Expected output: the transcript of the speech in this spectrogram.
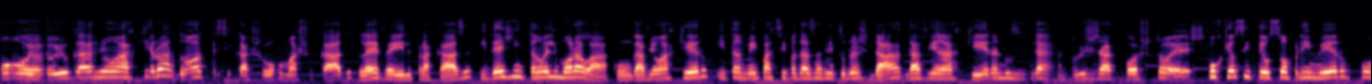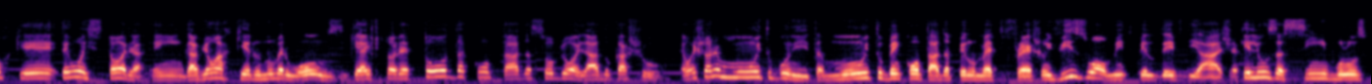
olho, e o Gavião Arqueiro adota esse cachorro machucado, leva ele para casa e desde então ele mora lá com o Gavião Arqueiro e também também participa das aventuras da Gavião Arqueira nos Vingadores da Costa Oeste. Por que eu citei o Sor primeiro? Porque tem uma história em Gavião Arqueiro número 11, que a história é toda contada sobre o olhar do cachorro. É uma história muito bonita, muito bem contada pelo Matt Fraction e visualmente pelo David Aja, que ele usa símbolos,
